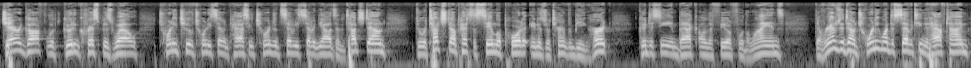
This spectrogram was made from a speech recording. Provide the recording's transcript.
Jared Goff looked good and crisp as well. 22 of 27 passing, 277 yards and a touchdown. Threw a touchdown pass to Sam LaPorta in his return from being hurt. Good to see him back on the field for the Lions. The Rams were down 21 to 17 at halftime.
